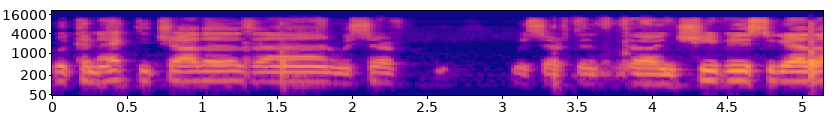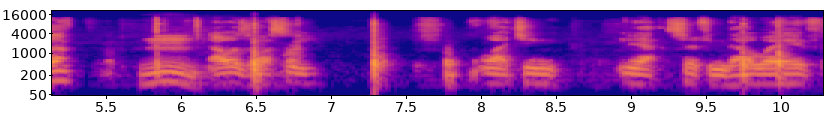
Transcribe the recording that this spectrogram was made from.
We connect each others and we surf. We surfed uh, in Shippies together. Mm, That was awesome. Watching, yeah, surfing that wave.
